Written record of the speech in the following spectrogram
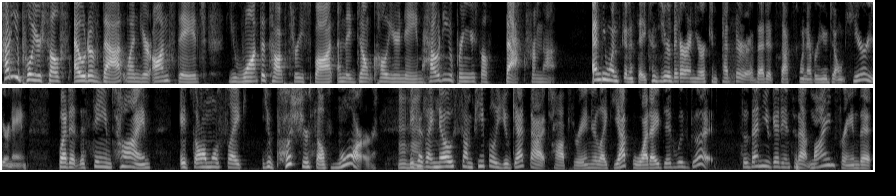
How do you pull yourself out of that when you're on stage, you want the top three spot, and they don't call your name? How do you bring yourself back from that? anyone's going to say because you're there and you're a competitor that it sucks whenever you don't hear your name but at the same time it's almost like you push yourself more mm-hmm. because i know some people you get that top three and you're like yep what i did was good so then you get into that mind frame that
